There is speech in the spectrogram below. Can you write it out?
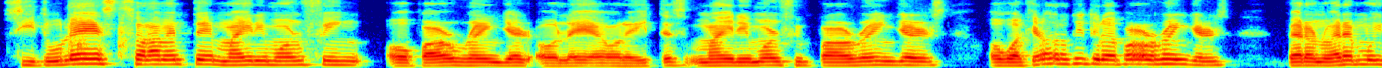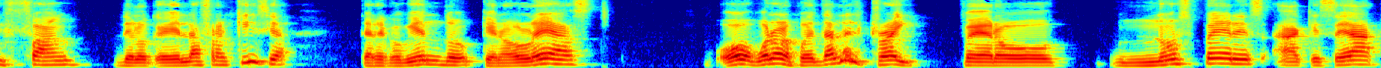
Si tú lees solamente Mighty Morphin o Power Rangers o, o leíste Mighty Morphin Power Rangers o cualquier otro título de Power Rangers, pero no eres muy fan de lo que es la franquicia, te recomiendo que no lo leas. O bueno, le puedes darle el try, pero no esperes a que sea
